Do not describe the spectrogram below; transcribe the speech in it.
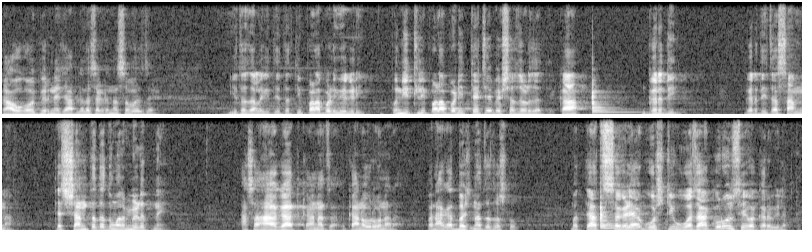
गावोगाव फिरण्याची आपल्याला सगळ्यांना सवयच आहे. इथं झालं की तिथं ती पळापडी वेगळी पण इथली पळापडी त्याच्यापेक्षा जड जाते. का? गर्दी. गर्दीचा सामना. त्यात शांतता तुम्हाला मिळत नाही. असा हा आघात कानाचा कानावर होणारा. पण आघात भजनाचाच असतो. मग त्यात सगळ्या गोष्टी वजा करून सेवा करावी लागते.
